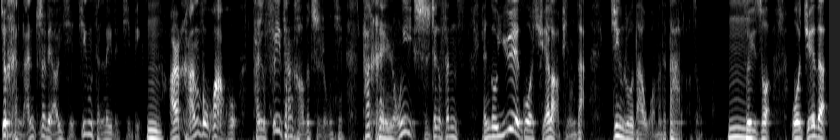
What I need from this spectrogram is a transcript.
就很难治疗一些精神类的疾病，嗯，而含氟化合物它有非常好的脂溶性，它很容易使这个分子能够越过血脑屏障进入到我们的大脑中，嗯，所以说，我觉得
